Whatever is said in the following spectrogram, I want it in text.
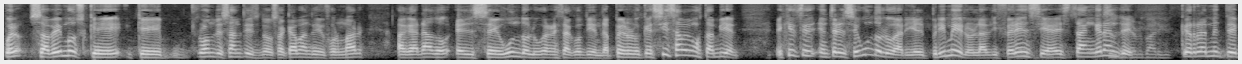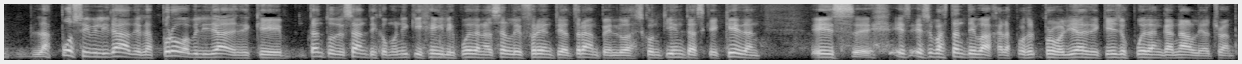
Bueno, sabemos que, que Ron DeSantis nos acaban de informar ha ganado el segundo lugar en esta contienda. Pero lo que sí sabemos también es que entre el segundo lugar y el primero la diferencia es tan grande que realmente las posibilidades, las probabilidades de que tanto DeSantis como Nikki Haley puedan hacerle frente a Trump en las contiendas que quedan es, eh, es, es, bastante baja, las probabilidades de que ellos puedan ganarle a Trump.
